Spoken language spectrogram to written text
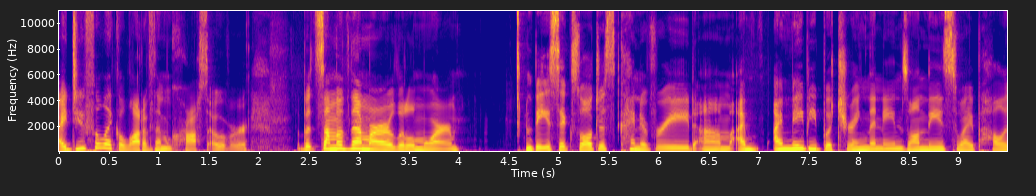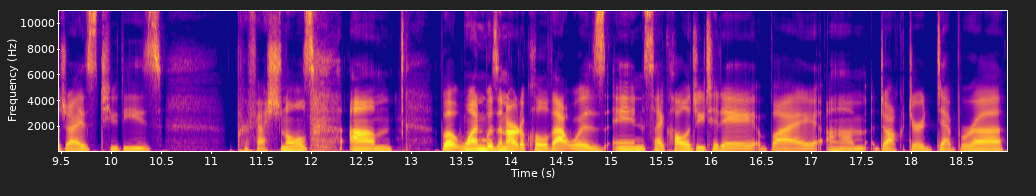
I do feel like a lot of them cross over, but some of them are a little more basic. So I'll just kind of read. Um, I'm, I may be butchering the names on these, so I apologize to these professionals. Um, but one was an article that was in Psychology Today by um, Dr. Deborah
